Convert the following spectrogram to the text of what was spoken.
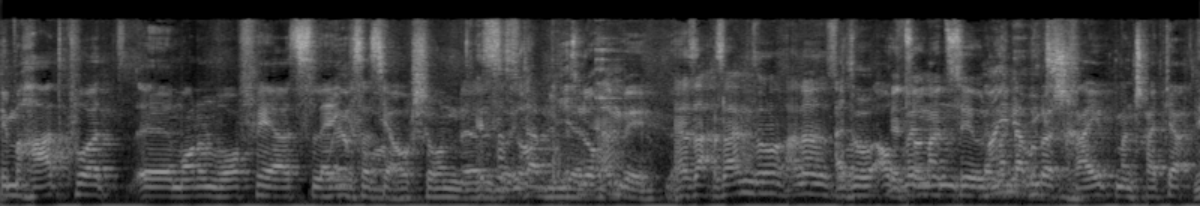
im Hardcore äh, Modern Warfare Slang ist das ja auch schon äh, Ist so das so? etabliert. Ist nur MW. ja, sa sagen so alle so. Also auch wenn man, wenn man darüber schreibt, man schreibt ja, Ja,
